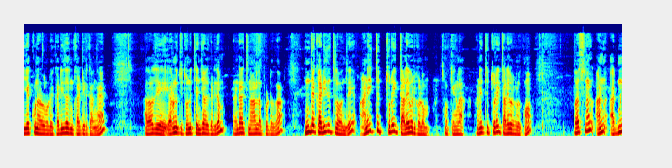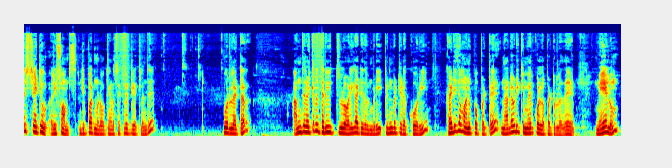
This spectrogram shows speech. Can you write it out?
இயக்குநர்களுடைய கடிதம் காட்டியிருக்காங்க. அதாவது இரநூத்தி தொண்ணூத்தஞ்சாவது கடிதம் ரெண்டாயிரத்தி நாலில் போட்டது தான் இந்த கடிதத்தில் வந்து அனைத்து துறை தலைவர்களும் ஓகேங்களா? அனைத்து துறை தலைவர்களுக்கும் personal and administrative reforms department ஓகேங்களா? செக்ரட்டரியேட்லேருந்து ஒரு லெட்டர் அந்த லெட்டரில் தெரிவித்துள்ள வழிகாட்டுதலின்படி பின்பற்றிடக் கோரி கடிதம் அனுப்பப்பட்டு நடவடிக்கை மேற்கொள்ளப்பட்டுள்ளது. மேலும்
